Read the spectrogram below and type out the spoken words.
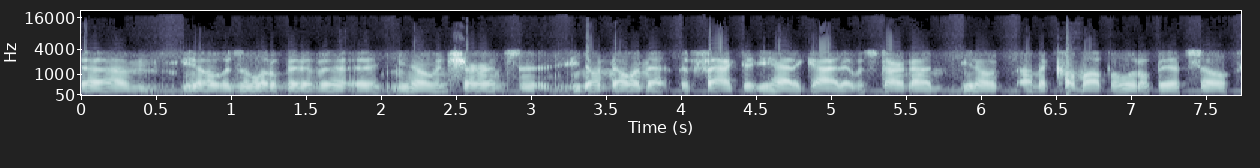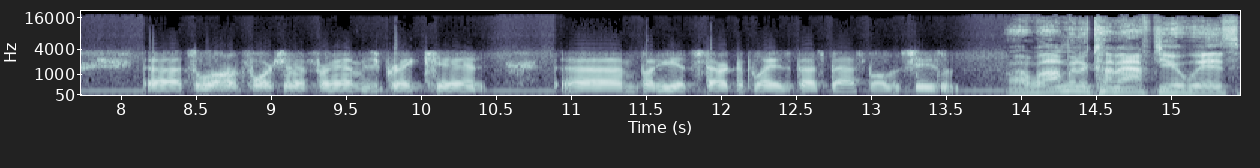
Um, you know, it was a little bit of a, a you know insurance. Uh, you know, knowing that the fact that you had a guy that was starting on you know on the come up a little bit. So uh, it's a little unfortunate for him. He's a great kid, um, but he had started to play his best basketball of the season. Uh, well, I'm going to come after you with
